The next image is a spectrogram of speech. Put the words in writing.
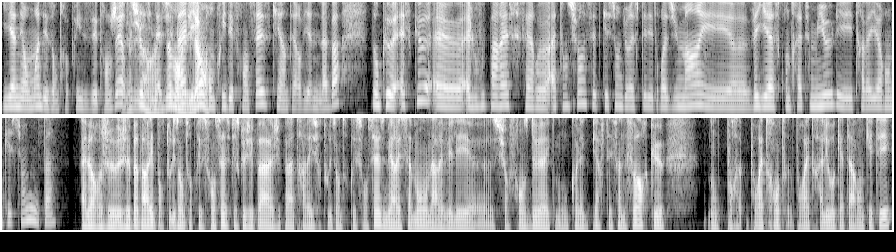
il y a néanmoins des entreprises étrangères, des multinationales, y compris des françaises qui interviennent là-bas. Donc, euh, est-ce que euh, elles vous paraissent faire attention à cette question du respect des droits humains et veiller à ce qu'on traite mieux les travailleurs en question ou pas? Alors, je ne vais pas parler pour toutes les entreprises françaises parce que je n'ai pas, pas travaillé sur toutes les entreprises françaises, mais récemment, on a révélé euh, sur France 2 avec mon collègue Pierre-Stéphane Faure que, donc pour, pour, être pour être allé au Qatar enquêter,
